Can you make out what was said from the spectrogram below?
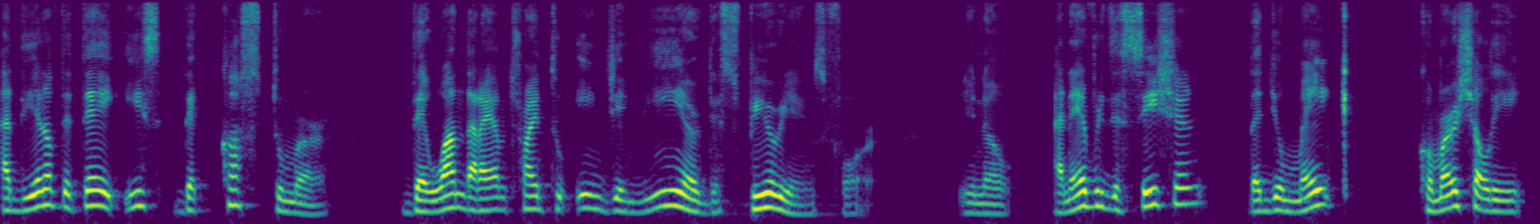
at the end of the day, is the customer the one that I am trying to engineer the experience for, you know, and every decision that you make commercially,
